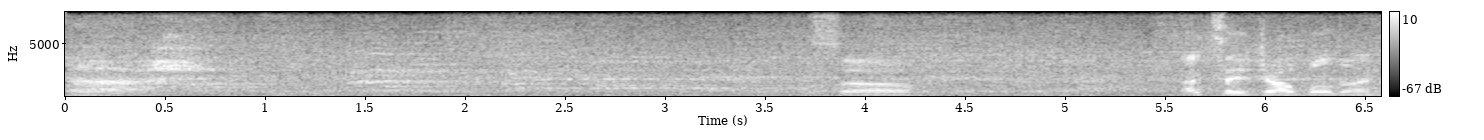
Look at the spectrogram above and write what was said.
Ah. So I'd say job well done.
